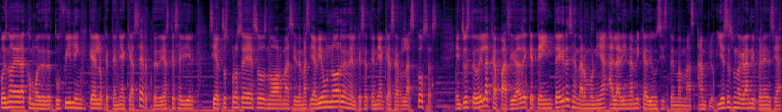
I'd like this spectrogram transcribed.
pues no era como desde tu feeling qué es lo que tenía que hacer. Tendrías que seguir ciertos procesos, normas y demás. Y había un orden en el que se tenía que hacer las cosas. Entonces te doy la capacidad de que te integres en armonía a la dinámica de un sistema más amplio. Y esa es una gran diferencia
